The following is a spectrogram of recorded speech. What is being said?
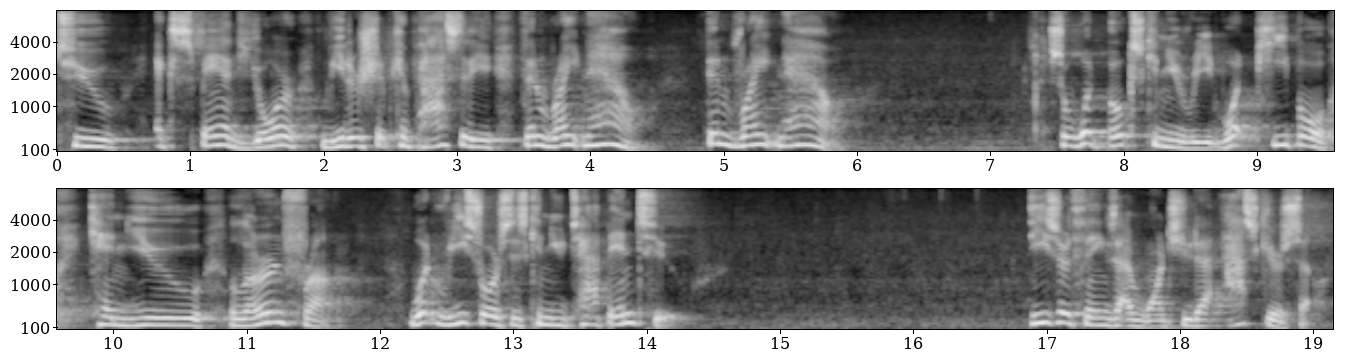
to expand your leadership capacity than right now. Than right now. So, what books can you read? What people can you learn from? What resources can you tap into? These are things I want you to ask yourself.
